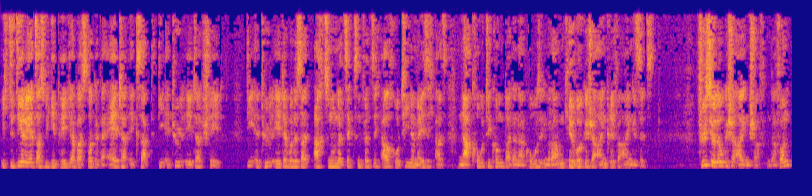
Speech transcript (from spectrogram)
Ich zitiere jetzt aus Wikipedia, was dort über Äther exakt Diethylether steht. Diethylether wurde seit 1846 auch routinemäßig als Narkotikum bei der Narkose im Rahmen chirurgischer Eingriffe eingesetzt. Physiologische Eigenschaften davon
